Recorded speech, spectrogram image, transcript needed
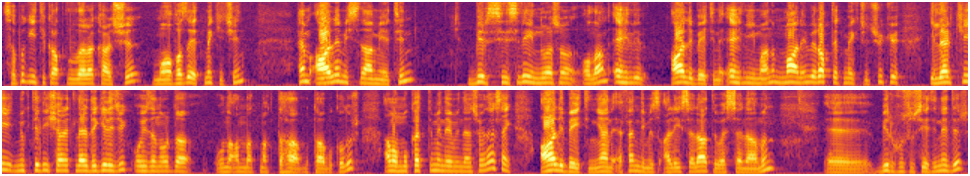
sapık itikatlılara karşı muhafaza etmek için hem alem İslamiyet'in bir silsile-i nurası olan ehli Ali beytini, ehli imanı manevi rapt etmek için. Çünkü ileriki nükteli işaretlerde gelecek. O yüzden orada onu anlatmak daha mutabık olur. Ama mukaddimin evinden söylersek Ali Beyt'in yani Efendimiz Aleyhisselatü Vesselam'ın e, bir hususiyeti nedir?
